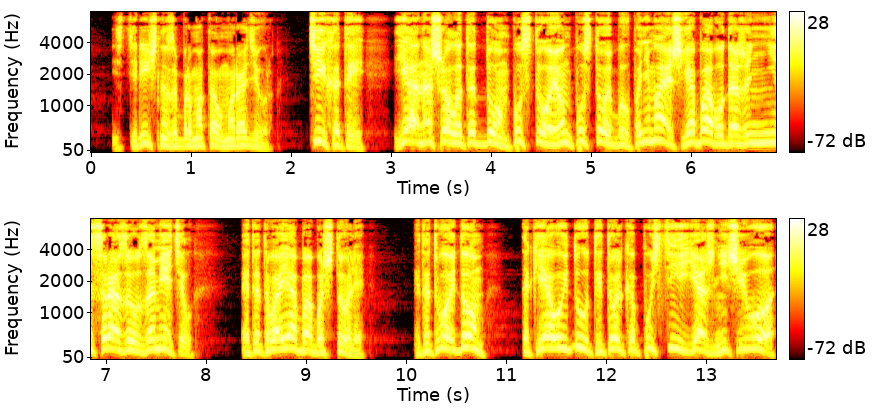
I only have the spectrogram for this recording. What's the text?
— истерично забормотал мародер. «Тихо ты! Я нашел этот дом, пустой, он пустой был, понимаешь? Я бабу даже не сразу заметил. Это твоя баба, что ли? Это твой дом? Так я уйду, ты только пусти, я ж ничего.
